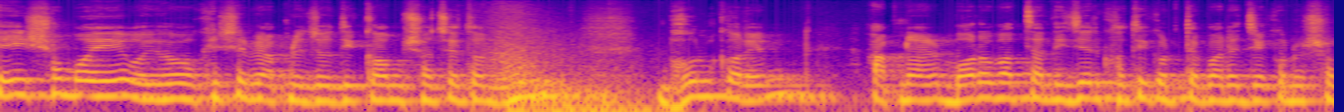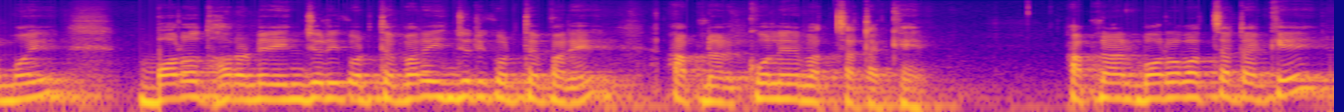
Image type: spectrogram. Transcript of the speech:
এই সময়ে অভিভাবক হিসেবে আপনি যদি কম সচেতন হন, ভুল করেন, আপনার বড় বাচ্চা নিজের ক্ষতি করতে পারে যে কোনো সময়, বড় ধরনের ইঞ্জুরি করতে পারে ইঞ্জুরি করতে পারে আপনার কোলের বাচ্চাটাকে। আপনার বড় বাচ্চাটাকে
